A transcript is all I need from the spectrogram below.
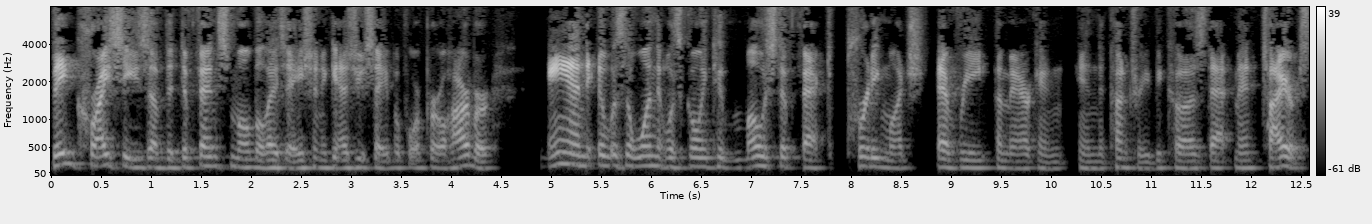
big crises of the defense mobilization, as you say, before Pearl Harbor. And it was the one that was going to most affect pretty much every American in the country because that meant tires.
